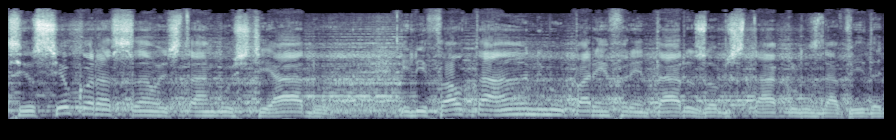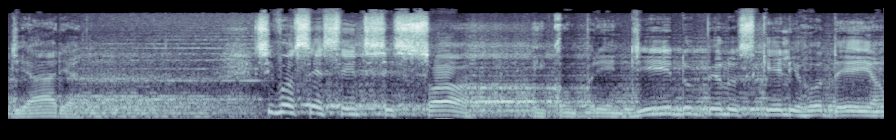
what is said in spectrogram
Se o seu coração está angustiado e lhe falta ânimo para enfrentar os obstáculos da vida diária, se você sente-se só e compreendido pelos que lhe rodeiam,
